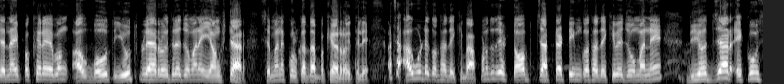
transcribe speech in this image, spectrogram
ଚେନ୍ନାଇ ପକ୍ଷରେ ଏବଂ ଆଉ ବହୁତ ୟୁଥ୍ ପ୍ଲେୟାର ରହିଥିଲେ ଯେଉଁମାନେ ୟଙ୍ଗଷ୍ଟାର ସେମାନେ କୋଲକାତା ପକ୍ଷରେ ରହିଥିଲେ ଆଚ୍ଛା ଆଉ ଗୋଟେ କଥା ଦେଖିବା ଆପଣ ଯଦି ଟପ୍ ଚାରିଟା ଟିମ୍ କଥା ଦେଖିବେ ଯେଉଁମାନେ ଦୁଇ ହଜାର ଏକୋଇଶ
